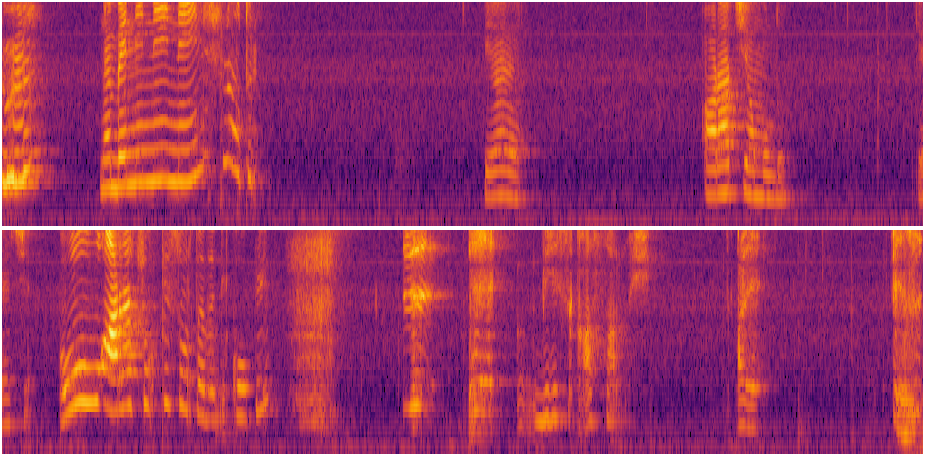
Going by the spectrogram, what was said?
Hı? Lan ben ne, ne, neyin üstüne otur? Birader. Araç yamuldu. Gerçi. Oo araç çok pis ortada bir koklayayım. Birisi kas sarmış.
